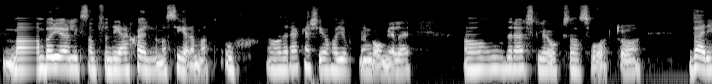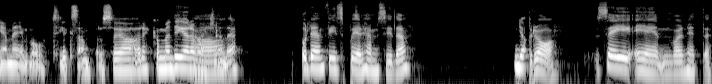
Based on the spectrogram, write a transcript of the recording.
man börjar liksom fundera själv när man ser dem att ja, det där kanske jag har gjort någon gång eller ja, det där skulle jag också ha svårt att värja mig emot till exempel. Så jag rekommenderar ja. verkligen det. Och den finns på er hemsida? Ja. Bra. Säg igen vad den hette.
